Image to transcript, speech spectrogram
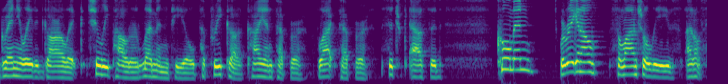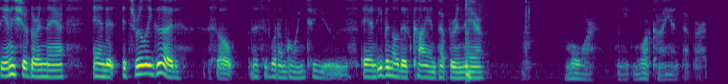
granulated garlic, chili powder, lemon peel, paprika, cayenne pepper, black pepper, citric acid, cumin, oregano, cilantro leaves. I don't see any sugar in there, and it, it's really good. So this is what I'm going to use. And even though there's cayenne pepper in there, more. We need more cayenne pepper.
